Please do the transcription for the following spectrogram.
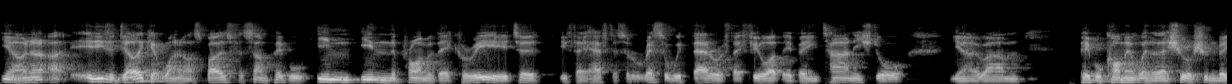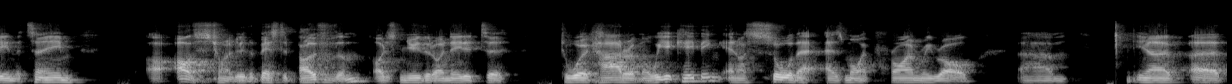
you know and uh, it is a delicate one i suppose for some people in in the prime of their career to if they have to sort of wrestle with that or if they feel like they're being tarnished or you know um, people comment whether they should or shouldn't be in the team. I, I was just trying to do the best at both of them. I just knew that I needed to to work harder at my wicket keeping, and I saw that as my primary role. Um, you know, uh,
